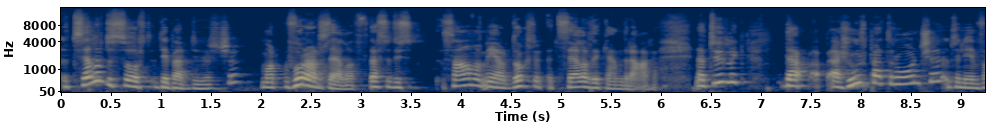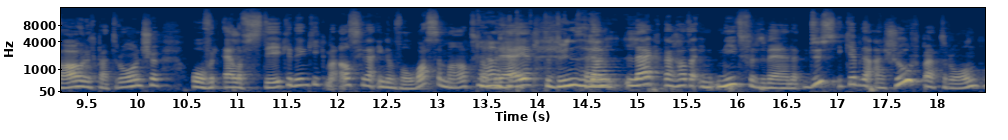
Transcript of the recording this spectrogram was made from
hetzelfde soort debardeurtje, maar voor haarzelf. Dat ze dus samen met haar dochter hetzelfde kan dragen. Natuurlijk, dat ajourpatroontje, het is een eenvoudig patroontje, over elf steken, denk ik. Maar als je dat in een volwassen maat gaat Ja, dat breien, gaat dan, lijkt, dan gaat dat niet verdwijnen. Dus ik heb dat ajourpatroon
